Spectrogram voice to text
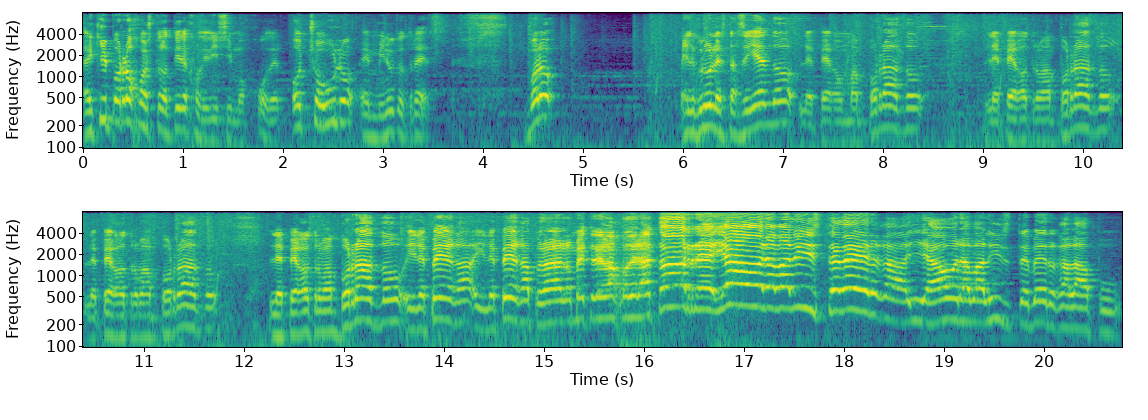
Equipo rojo, esto lo tiene jodidísimo Joder, 8-1 en minuto 3 Bueno El Gru le está siguiendo Le pega un mamporrazo Le pega otro mamporrazo Le pega otro mamporrazo le pega otro mamporrazo y le pega y le pega, pero ahora lo mete debajo de la torre y ahora valiste verga. Y ahora valiste verga, Lapu.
